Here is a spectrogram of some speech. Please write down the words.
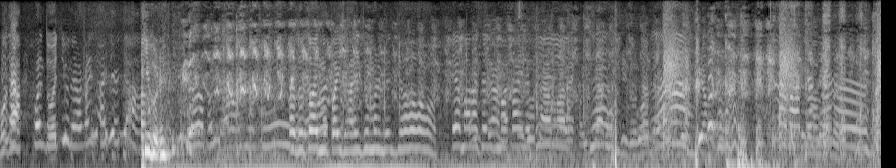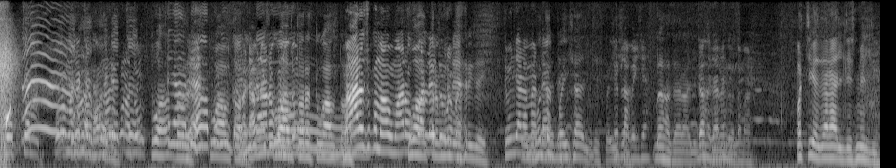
મુજાને. પણ ધોચ્યું ને કઈ જાય છે? જા. તો તું હું પૈસા આલી મને મેલજો. એ મારા શરીરમાં કાંઈ નથી. મારે પૈસા નથી જોતા મારે શું કામ આવું? મારો તું ઉપર લઈ તું. તું પૈસા કેટલા પૈસા? આલી નહીં મારે આલી મિલજી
